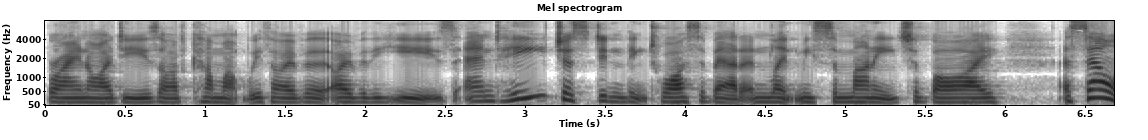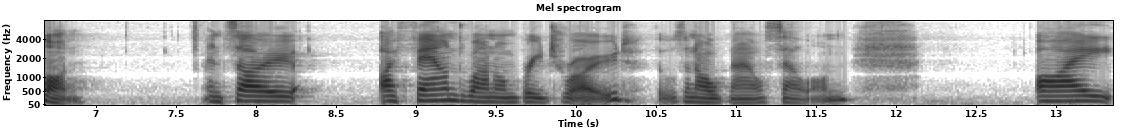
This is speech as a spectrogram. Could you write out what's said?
brain ideas I've come up with over over the years. And he just didn't think twice about it and lent me some money to buy a salon. And so I found one on Bridge Road that was an old nail salon. I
